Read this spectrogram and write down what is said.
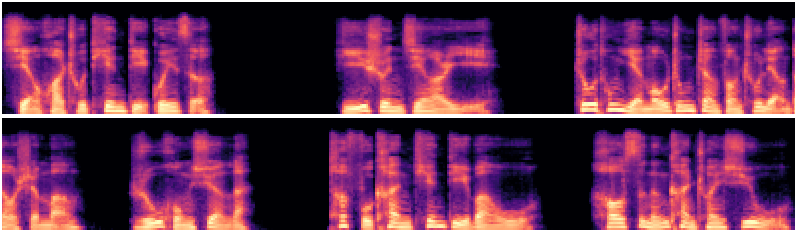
显化出天地规则。一瞬间而已，周通眼眸中绽放出两道神芒，如虹绚烂。他俯瞰天地万物，好似能看穿虚无，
